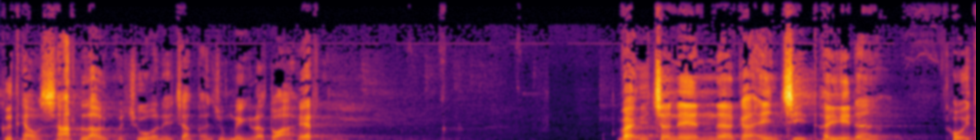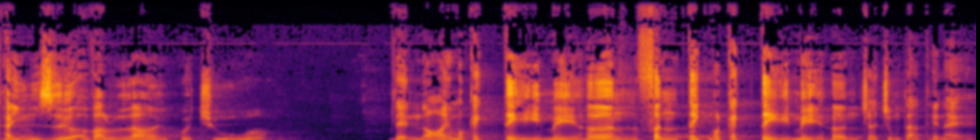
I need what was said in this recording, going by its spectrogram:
cứ theo sát lời của Chúa thì chắc là chúng mình đã tỏa hết. Vậy cho nên ờ, các anh chị thấy đó, hội thánh dựa vào lời của chúa để nói một cách tỉ mỉ hơn, phân tích một cách tỉ mỉ hơn cho chúng ta thế này.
